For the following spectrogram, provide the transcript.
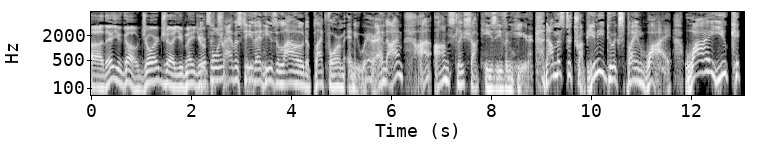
uh, there you go, George. Uh, you've made your it's point. a travesty that he's allowed a platform anywhere, and I'm I honestly shocked he's even here. Now, Mr. Trump, you need to explain why. Why you kicked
